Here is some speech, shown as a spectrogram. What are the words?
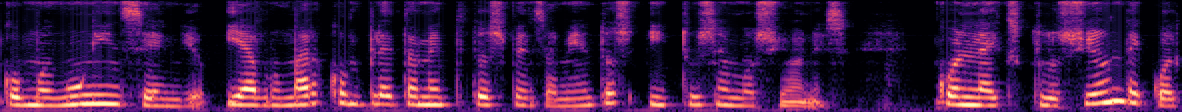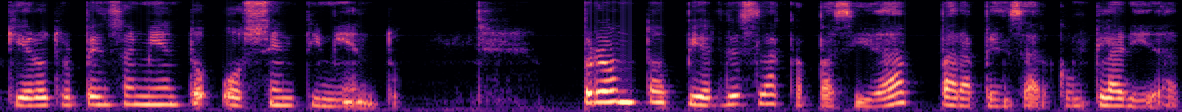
como en un incendio, y abrumar completamente tus pensamientos y tus emociones, con la exclusión de cualquier otro pensamiento o sentimiento. Pronto pierdes la capacidad para pensar con claridad.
